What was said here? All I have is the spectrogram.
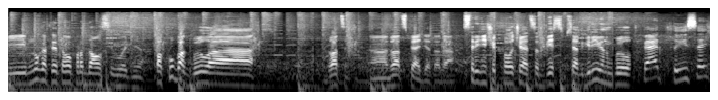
И много ты этого продал сегодня? Покупок было 20, э, 25 где-то, да. Средний чек, получается, 250 гривен был. 5 тисяч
